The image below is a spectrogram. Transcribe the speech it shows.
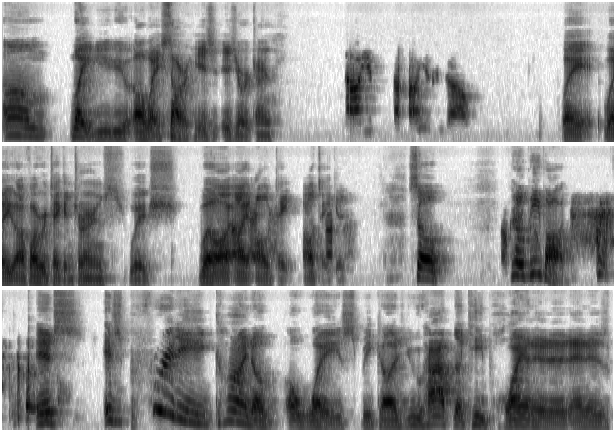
Um. Wait. You. you oh wait. Sorry. It's, it's your turn. No, you. Oh, you can go. Wait. Wait. I thought we were taking turns. Which. Well, I, I I'll take. I'll take it. So. No Peapod. it's it's pretty kind of a waste because you have to keep playing it and it's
